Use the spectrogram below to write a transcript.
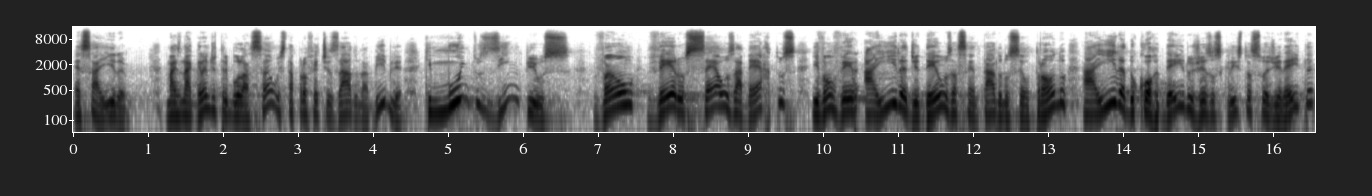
essa ira. Mas na grande tribulação está profetizado na Bíblia que muitos ímpios vão ver os céus abertos e vão ver a ira de Deus assentado no seu trono, a ira do Cordeiro Jesus Cristo à sua direita,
